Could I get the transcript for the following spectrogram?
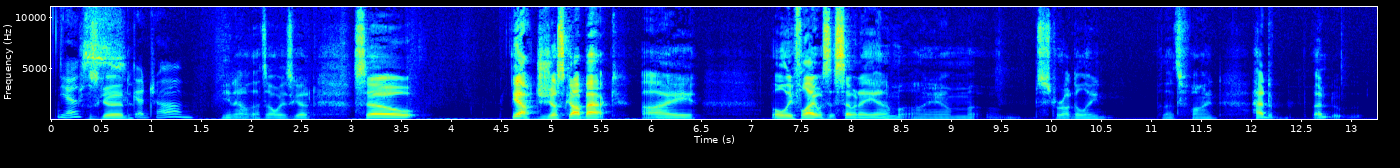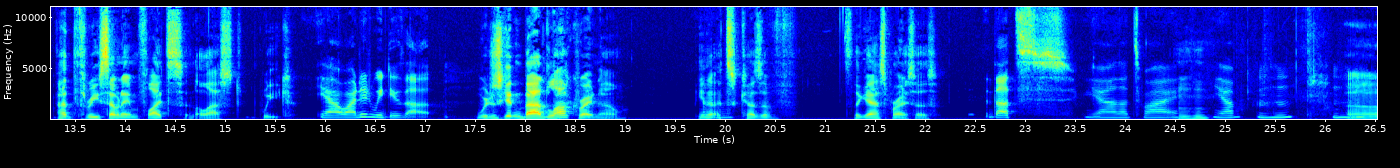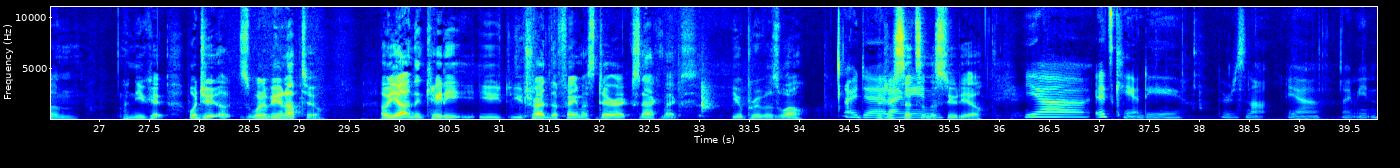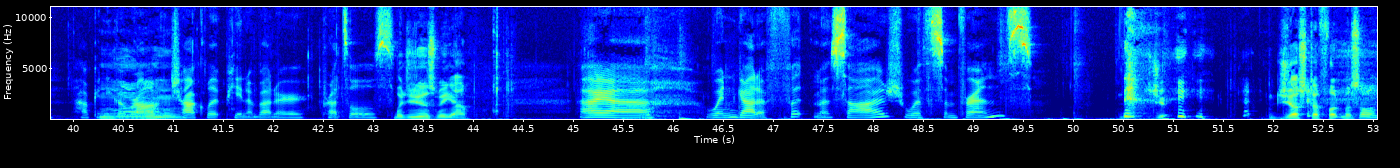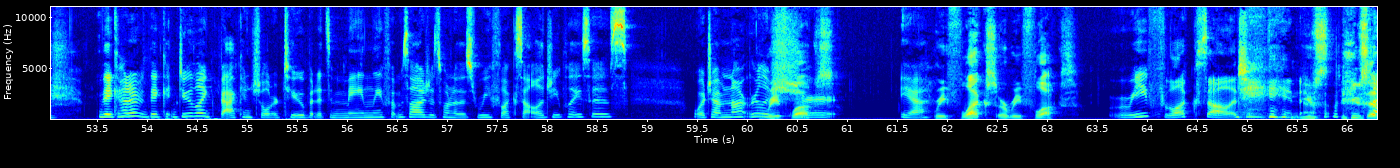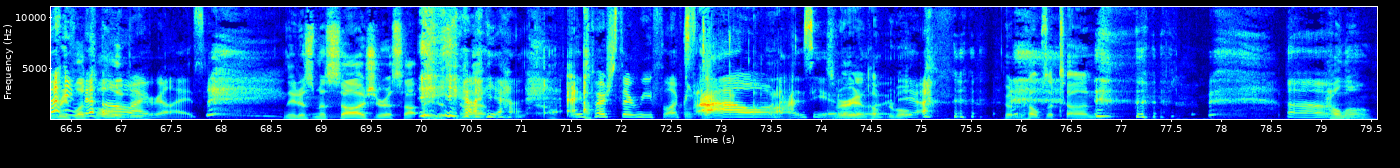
Yes, is good. Good job. You know that's always good. So, yeah, just got back. I the only flight was at seven a.m. I am struggling, but that's fine. Had I've had three seven a.m. flights in the last week. Yeah, why did we do that? We're just getting bad luck right now. You Uh-huh. know, it's because of it's the gas prices. That's yeah, that's why. Mm-hmm. Yep. Mm-hmm. Um, and you could what you uh, what have you been up to? Oh yeah, and then Katie, you you tried the famous Derek snack mix. You approve as well. I did. It just I sits in the studio. Yeah, it's candy. There's not. Yeah, I mean, how can you go wrong? Chocolate, peanut butter, pretzels. What'd you do this weekend? I uh went and got a foot massage with some friends. Ju- just a foot massage? They kind of they can do like back and shoulder too, but it's mainly foot massage. It's one of those reflexology places, which I'm not really Reflux? sure. Yeah, Reflex or reflux? reflexology. no. You you said I know, reflexology. I realize. They just massage your esophagus. They just Yeah, kinda, yeah. They push the reflux down as you. It's very uncomfortable. Yeah. But it helps a ton. Um, How long?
